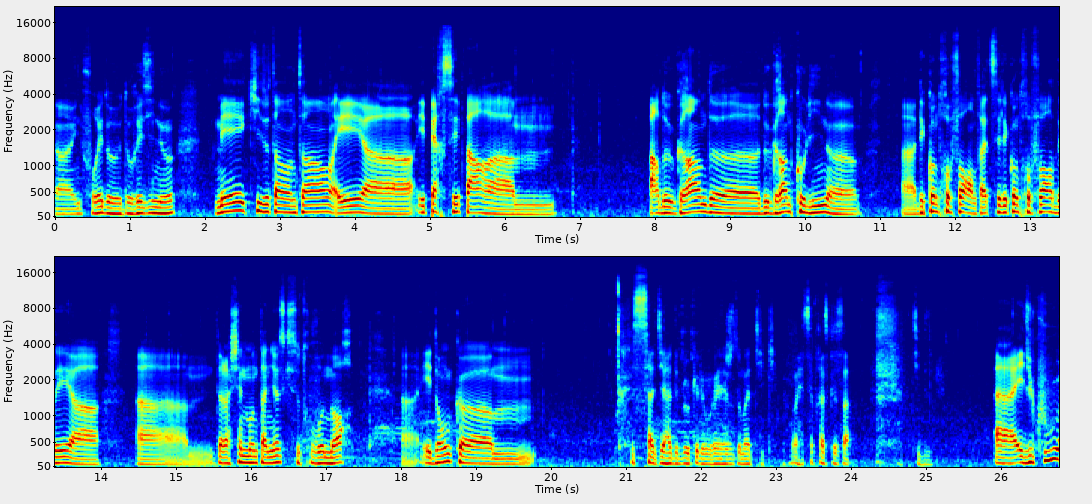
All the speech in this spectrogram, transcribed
une forêt de résineux mais qui de temps en temps est, euh, est percé par, euh, par de, grandes, euh, de grandes collines, des contreforts en fait. C'est les contreforts des, de la chaîne montagneuse qui se trouve au nord. et donc, ça dit à débloquer le voyage automatique. Ouais, c'est presque ça. et du coup,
